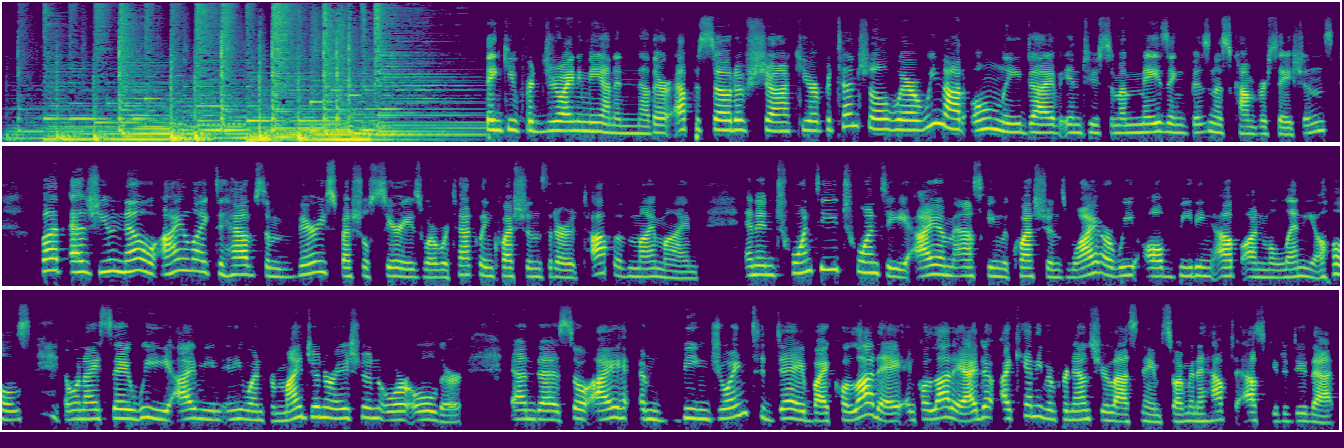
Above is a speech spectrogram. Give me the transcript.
Thank you for joining me on another episode of Shock Your Potential, where we not only dive into some amazing business conversations, but as you know, I like to have some very special series where we're tackling questions that are top of my mind. And in 2020, I am asking the questions why are we all beating up on millennials? And when I say we, I mean anyone from my generation or older. And uh, so I am being joined today by Kolade. And Kolade, I, don't, I can't even pronounce your last name, so I'm going to have to ask you to do that.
